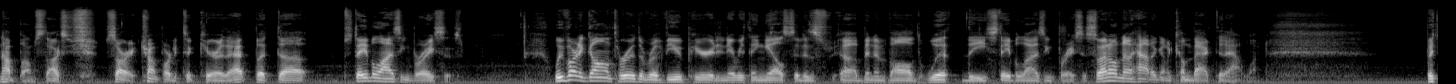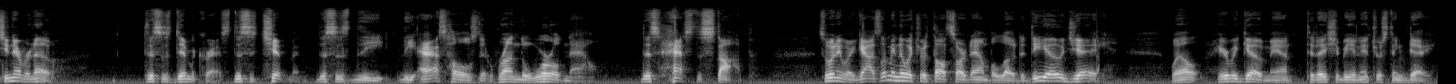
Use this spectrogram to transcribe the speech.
Not bump stocks. Sorry, Trump already took care of that, but uh, stabilizing braces. we've already gone through the review period and everything else that has uh, been involved with the stabilizing braces. So I don't know how they're going to come back to that one. But you never know. This is Democrats. This is Chipman. This is the the assholes that run the world now. This has to stop. So anyway, guys, let me know what your thoughts are down below. The DOJ. Well, here we go, man. Today should be an interesting day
